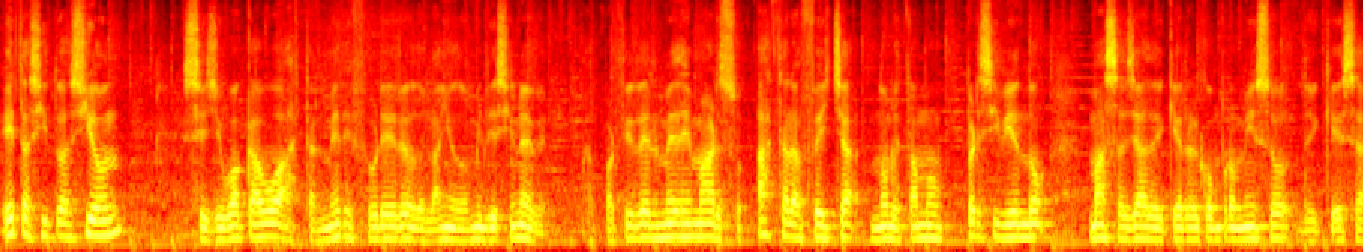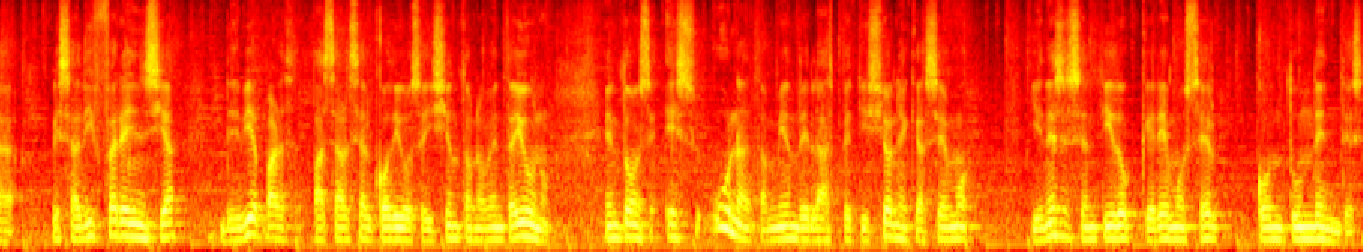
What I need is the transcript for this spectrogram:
Esta situación se llevó a cabo hasta el mes de febrero del año 2019. A partir del mes de marzo hasta la fecha no lo estamos percibiendo más allá de que era el compromiso de que esa, esa diferencia debía pasarse al código 691. Entonces, es una también de las peticiones que hacemos y en ese sentido queremos ser contundentes.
